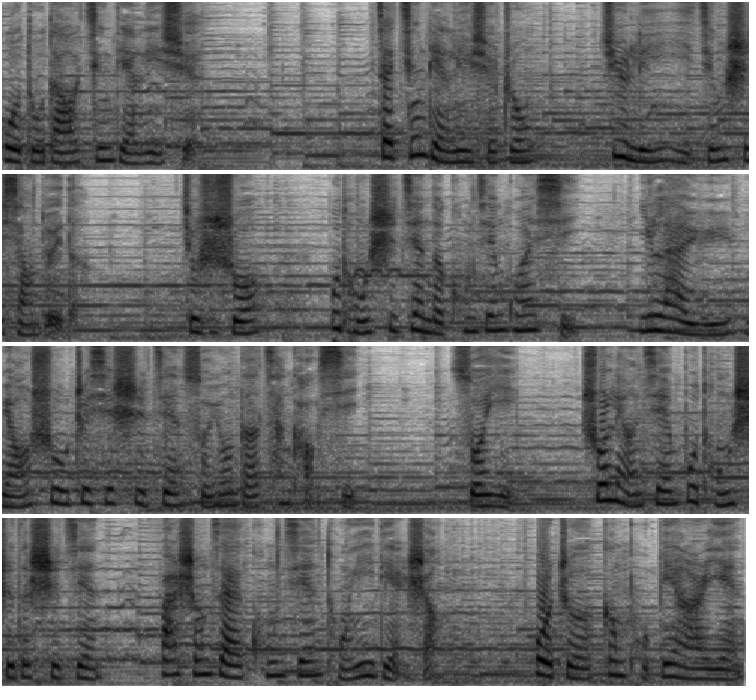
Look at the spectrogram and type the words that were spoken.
过渡到经典力学。在经典力学中，距离已经是相对的，就是说，不同事件的空间关系依赖于描述这些事件所用的参考系。所以，说两件不同时的事件发生在空间同一点上。或者更普遍而言，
